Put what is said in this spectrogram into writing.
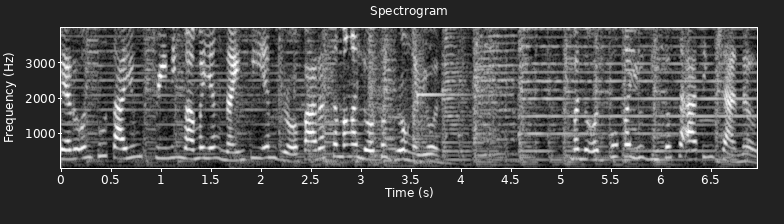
Meron po tayong streaming mamayang 9pm draw para sa mga Lotto draw ngayon. Manood po kayo dito sa ating channel.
